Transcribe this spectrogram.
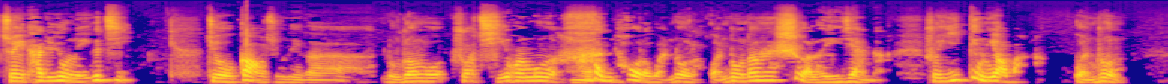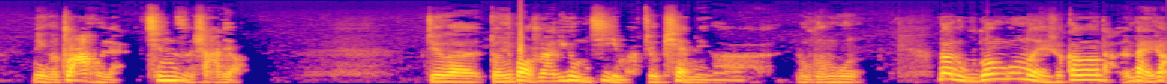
所以他就用了一个计。就告诉那个鲁庄公说：“齐桓公啊，恨透了管仲了。管仲当时射了他一箭呢，说一定要把管仲那个抓回来，亲自杀掉。这个等于鲍叔牙就用计嘛，就骗那个鲁庄公。那鲁庄公呢，也是刚刚打完败仗，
